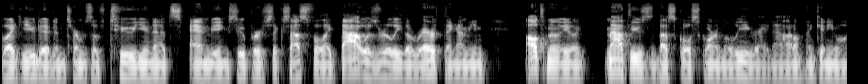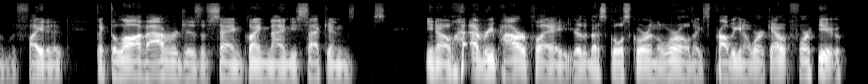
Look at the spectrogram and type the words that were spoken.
like you did in terms of two units and being super successful. Like that was really the rare thing. I mean, ultimately, like Matthews is the best goal scorer in the league right now. I don't think anyone would fight it. Like the law of averages of saying playing 90 seconds, you know, every power play, you're the best goal scorer in the world. Like it's probably gonna work out for you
